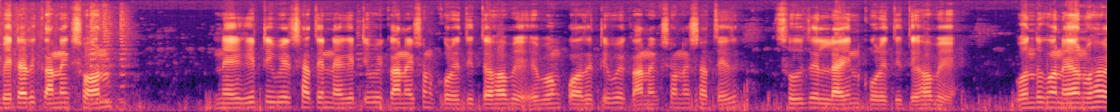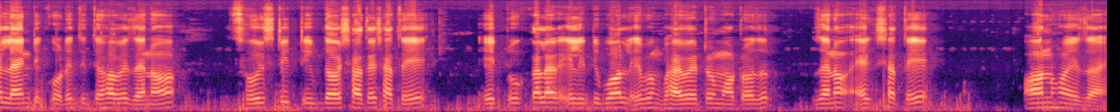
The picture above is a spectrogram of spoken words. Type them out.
ব্যাটারি কানেকশন নেগেটিভের সাথে নেগেটিভে কানেকশন করে দিতে হবে এবং পজিটিভের কানেকশনের সাথে সুইচের লাইন করে দিতে হবে। বন্ধুগণ, এমনভাবে লাইনটি করে দিতে হবে যেন সুইচটি টিপ দেওয়ার সাথে সাথে এই টু কালার এলইডি বল এবং ভাইব্রেটর মোটর যেন একসাথে অন হয়ে যায়।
